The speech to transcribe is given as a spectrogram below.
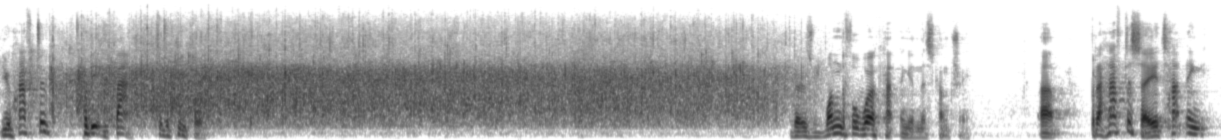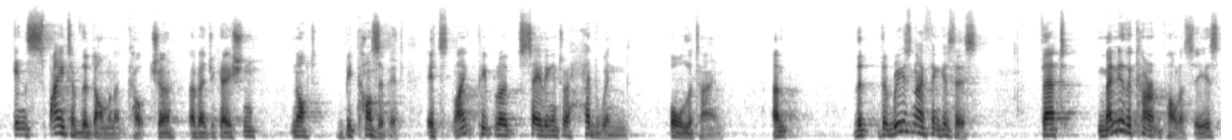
You have to put it back to the people. There is wonderful work happening in this country. Uh, but I have to say, it's happening in spite of the dominant culture of education, not because of it. It's like people are sailing into a headwind all the time. And the, the reason I think is this that many of the current policies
